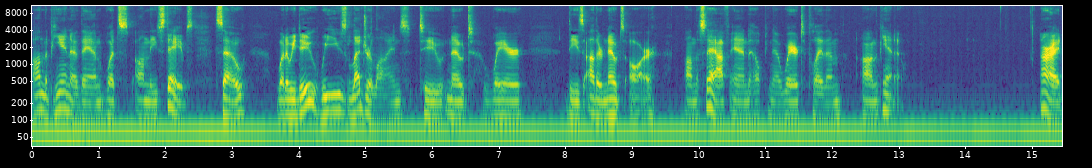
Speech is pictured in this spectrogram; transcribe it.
on the piano than what's on these staves. So, what do we do? We use ledger lines to note where these other notes are on the staff and to help you know where to play them on the piano. All right,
